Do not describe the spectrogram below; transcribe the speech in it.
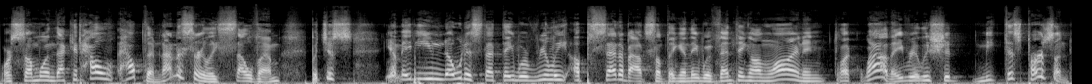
or someone that could help help them not necessarily sell them but just you know maybe you noticed that they were really upset about something and they were venting online and like wow they really should meet this person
